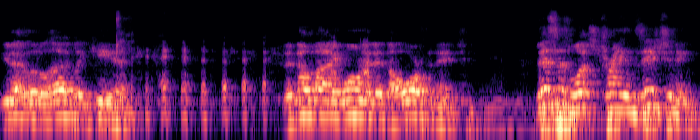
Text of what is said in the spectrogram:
you that little ugly kid that nobody wanted at the orphanage. This is what's transitioning.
